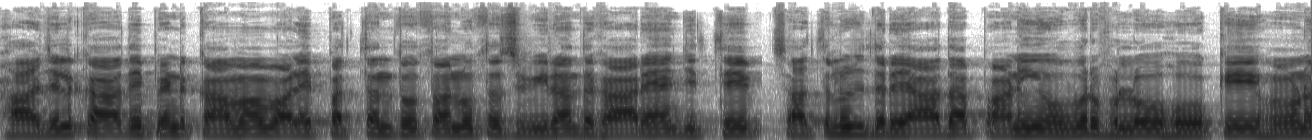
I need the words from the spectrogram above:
ਫਾਜ਼ਿਲਕਾ ਦੇ ਪਿੰਡ ਕਾਵਾਂ ਵਾਲੇ ਪੱਤਨ ਤੋਂ ਤੁਹਾਨੂੰ ਤਸਵੀਰਾਂ ਦਿਖਾ ਰਹੇ ਹਾਂ, ਜਿੱਥੇ ਸਤਲੁਜ ਦਰਿਆ ਦਾ ਪਾਣੀ ਓਵਰਫਲੋ ਹੋ ਕੇ ਹੁਣ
